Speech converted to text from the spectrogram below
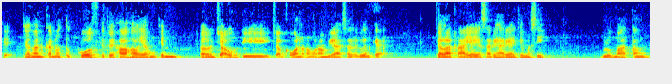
kayak, jangankan untuk golf gitu ya, hal-hal yang mungkin uh, jauh di jangkauan orang-orang biasa, tapi kan kayak jalan raya yang sehari-hari aja masih belum matang.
